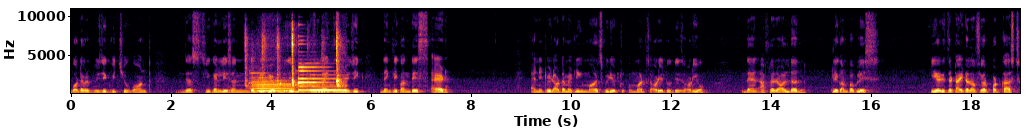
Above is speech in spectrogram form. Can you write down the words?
Whatever music which you want just you can listen the preview of music. If you like this music then click on this add and it will automatically merge video to merge audio to this audio. Then after all done click on publish. Here is the title of your podcast.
